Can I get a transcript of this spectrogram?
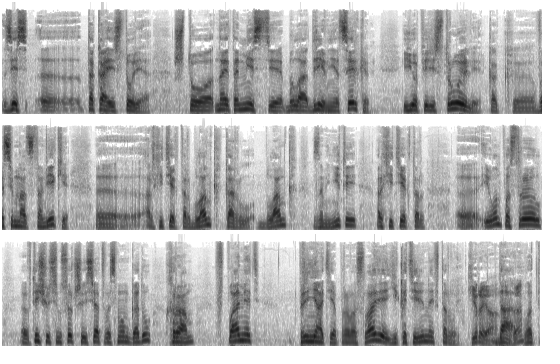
здесь э, такая история, что на этом месте была древняя церковь, ее перестроили, как э, в 18 веке э, архитектор Бланк, Карл Бланк, знаменитый архитектор, э, и он построил в 1768 году храм в память принятия православия Екатериной II. Кира Анна, да, да? вот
